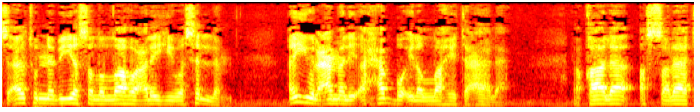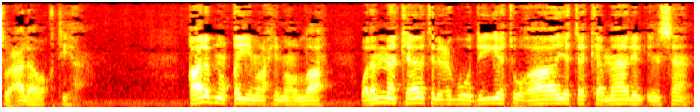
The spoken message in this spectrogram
سألت النبي صلى الله عليه وسلم: أي العمل أحب إلى الله تعالى؟ فقال: الصلاة على وقتها. قال ابن القيم رحمه الله: ولما كانت العبودية غاية كمال الإنسان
